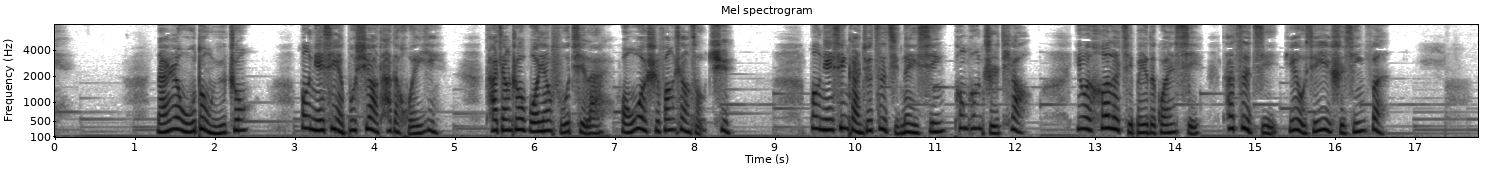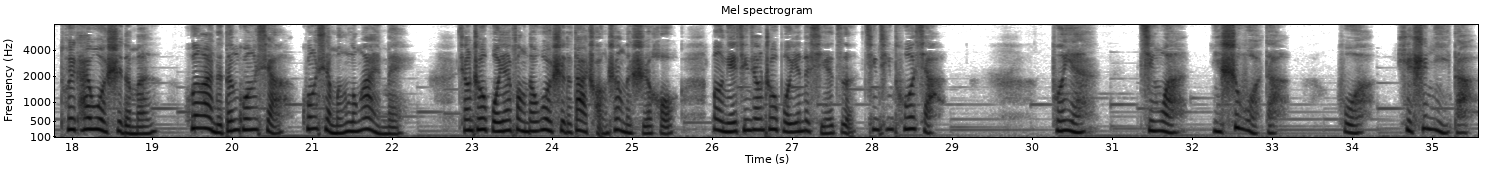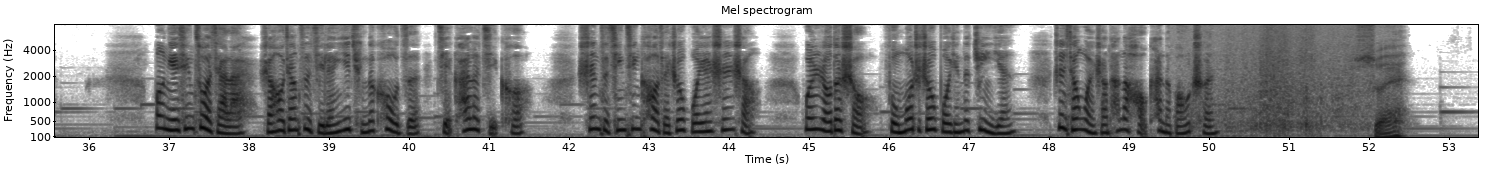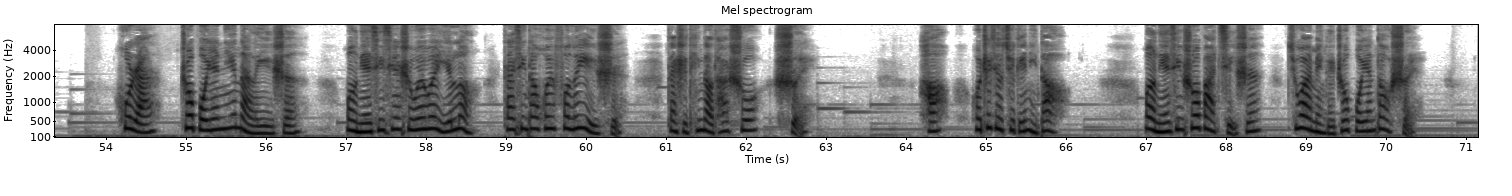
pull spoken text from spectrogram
男人无动于衷，孟年心也不需要他的回应。他将周伯言扶起来，往卧室方向走去。孟年心感觉自己内心砰砰直跳，因为喝了几杯的关系，他自己也有些一时兴奋。推开卧室的门，昏暗的灯光下，光线朦胧暧昧。将周伯言放到卧室的大床上的时候，孟年心将周伯言的鞋子轻轻脱下。伯言，今晚你是我的，我也是你的。孟年星坐下来，然后将自己连衣裙的扣子解开了几颗，身子轻轻靠在周伯言身上，温柔的手抚摸着周伯言的俊颜，正想吻上他那好看的薄唇。水。忽然，周伯言呢喃了一声，孟年星先是微微一愣。担心他恢复了意识，但是听到他说“水”，好，我这就去给你倒。孟年星说罢，起身去外面给周伯言倒水，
